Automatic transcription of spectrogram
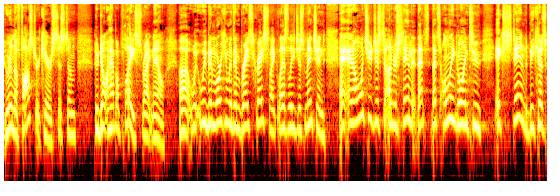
who are in the foster care system who don't have a place right now. Uh, we, have been working with Embrace Grace, like Leslie just mentioned, and, and, I want you just to understand that that's, that's only going to extend because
